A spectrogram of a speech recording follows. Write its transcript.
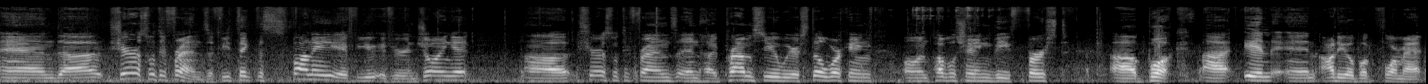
and uh, share us with your friends if you think this is funny. If you if you're enjoying it, uh, share us with your friends. And I promise you, we are still working on publishing the first uh, book uh, in an audiobook format,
